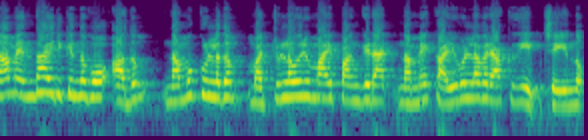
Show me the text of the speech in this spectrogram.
നാം എന്തായിരിക്കുന്നുവോ അതും നമുക്കുള്ളതും മറ്റുള്ളവരുമായി പങ്കിടാൻ നമ്മെ കഴിവുള്ളവരാക്കുകയും ചെയ്യുന്നു.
